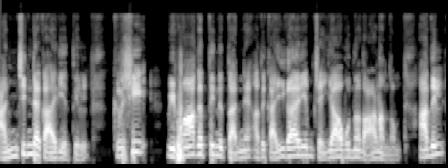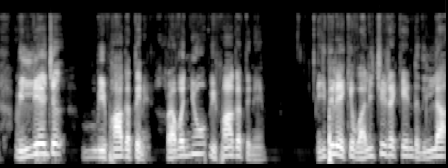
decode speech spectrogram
അഞ്ചിന്റെ കാര്യത്തിൽ കൃഷി വിഭാഗത്തിന് തന്നെ അത് കൈകാര്യം ചെയ്യാവുന്നതാണെന്നും അതിൽ വില്ലേജ് വിഭാഗത്തിന് റവന്യൂ വിഭാഗത്തിന് ഇതിലേക്ക് വലിച്ചിഴക്കേണ്ടതില്ല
